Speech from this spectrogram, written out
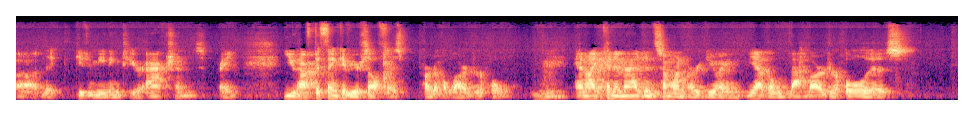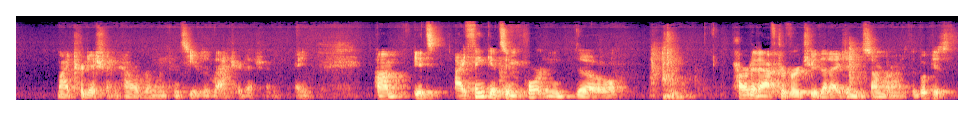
uh, that gives meaning to your actions, right? You have to think of yourself as part of a larger whole. Mm-hmm. And I can imagine someone arguing, yeah, the, that larger whole is my tradition, however one conceives of that tradition, right? Um, it's, I think it's important, though, part of After Virtue that I didn't summarize. The book is,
